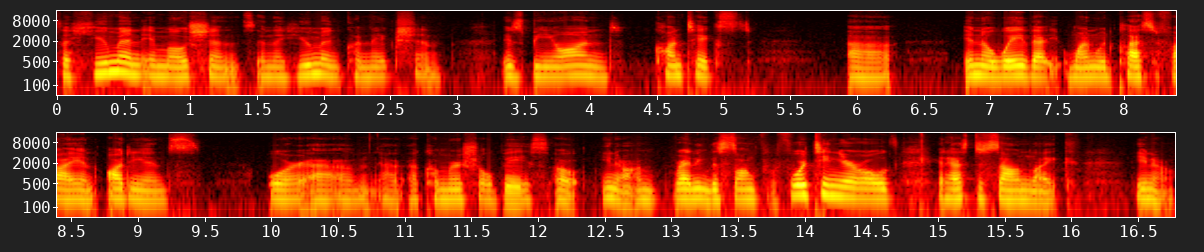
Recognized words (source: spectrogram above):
the human emotions and the human connection is beyond context uh, in a way that one would classify an audience or um, a, a commercial base. Oh, you know, I'm writing this song for 14 year olds. It has to sound like, you know,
